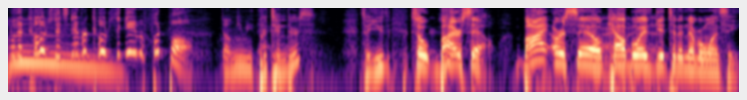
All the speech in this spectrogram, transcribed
with a coach that's never coached the game of football. Don't give me that. Pretenders. So you so buy or sell. Buy or sell. Cowboys get to the number one seed.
